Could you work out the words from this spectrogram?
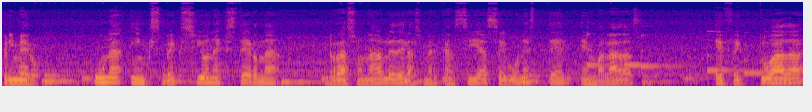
primero, una inspección externa razonable de las mercancías según estén embaladas, efectuada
